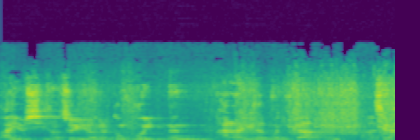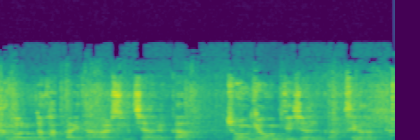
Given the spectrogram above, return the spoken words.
IOC 선수위원을 꿈꾸고 있는 바람이다 보니까 제가 한 걸음 더 가까이 다가갈 수 있지 않을까 좋은 경험이 되지 않을까 생각합니다.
